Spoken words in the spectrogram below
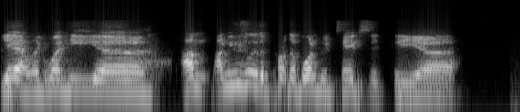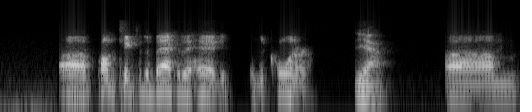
Yeah, like when he, uh, I'm I'm usually the the one who takes it the uh, uh, pump kick to the back of the head in the corner. Yeah. Um,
